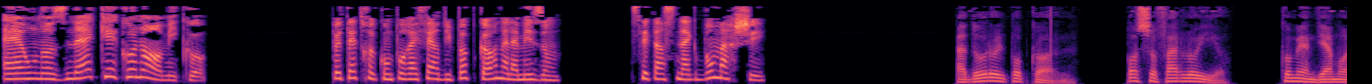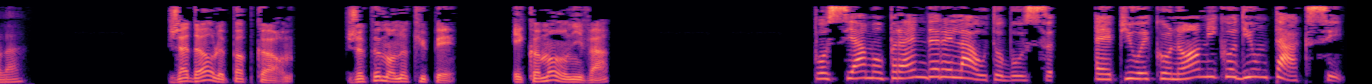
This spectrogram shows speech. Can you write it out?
È uno snack economico. Peut-être qu'on pourrait faire du popcorn à la maison. C'est un snack bon marché. Adoro il popcorn. Posso farlo io. Come andiamo là? J'adore le popcorn. Je peux m'en occuper. Et comment on y va? Possiamo prendere l'autobus. È più economico di un taxi.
